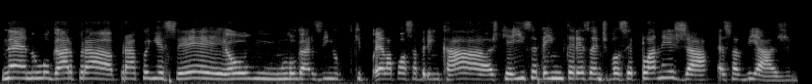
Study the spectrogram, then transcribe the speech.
né, num lugar para conhecer ou um lugarzinho que ela possa brincar. Acho que isso é bem interessante você planejar essa viagem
